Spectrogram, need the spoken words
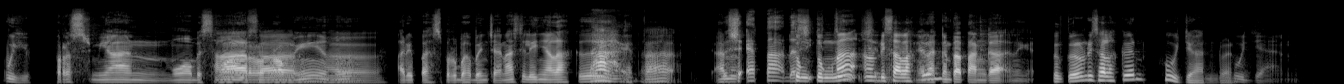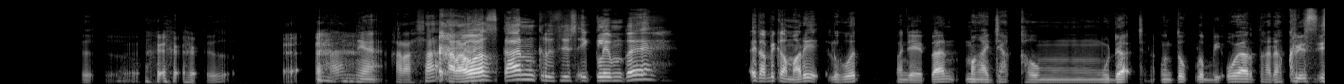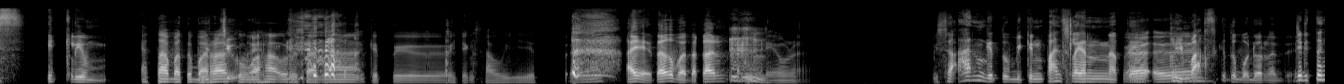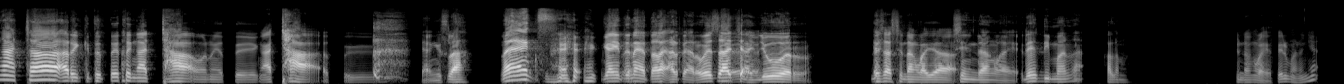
wih peresmian mau besar, rame Heeh. heuh. ada pas berubah bencana silih nyalahkeun ah eta anu anu si eta da tungtungna anu disalahkeun. Nyalahkeun tetangga nih tentunya disalahkan hujan Bran. hujan. Tuh. kan ya karasa karaos kan krisis iklim teh eh tapi kamari luhut panjaitan mengajak kaum muda untuk lebih aware terhadap krisis iklim eta batu bara Lucu, kumaha urusanna gitu jeung sawit Eh, ayo tahu batakan ya. Bisaan gitu bikin punchline nate Eh, eh. klimaks gitu bodor nanti. Jadi tengaca ari kitu teh tengaca mana teh ngaca tuh. Yang geus lah next. Yang itu nih lah RT RW sa Eh. Cianjur desa Sindang Laya. Sindang lah ya deh di mana kalem? Sindang Laya teh di mananya?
